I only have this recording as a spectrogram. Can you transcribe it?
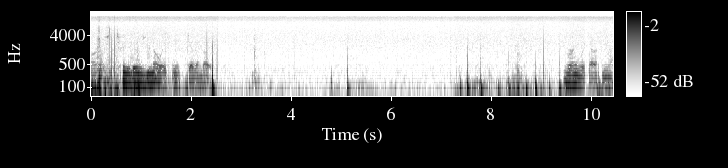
Oh, there's two. There's no way for me to kill them both. Running without a knife.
